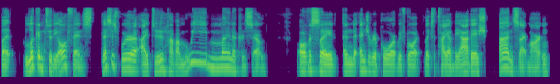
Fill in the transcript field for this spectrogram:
But looking to the offense, this is where I do have a wee minor concern. Obviously, in the injury report, we've got like Satya Biadasz and Zack Martin,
